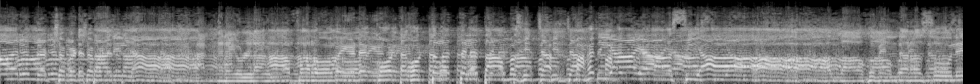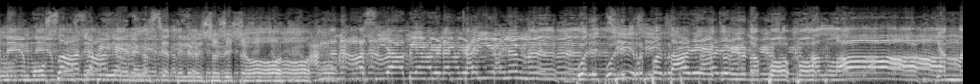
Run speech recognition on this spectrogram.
ആരും രക്ഷപ്പെടുത്താനില്ല. അങ്ങനെയുള്ള ആ ഫറോവയുടെ കോട്ട കൊട്ടളത്തിൽ താമസിച്ച മഹതിയായ റസൂലിനെ മൂസാ നബിയെ രഹസ്യത്തിൽ വിശ്വസിച്ചു. അങ്ങനെ ആസിയ ബീവിയുടെ കയ്യിൽ നിന്ന് ഒരു ചീർപ്പ് താഴേക്ക് വീണപ്പോ അല്ലാ എന്ന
